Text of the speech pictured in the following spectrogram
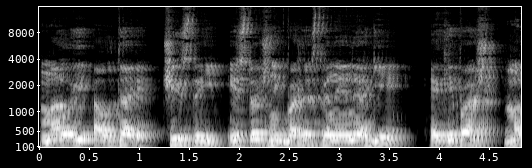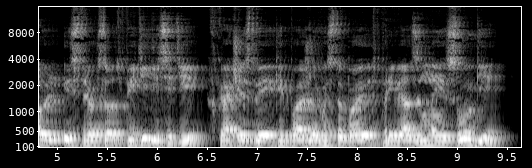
Малый алтарь – чистый, источник божественной энергии. Экипаж 0 из 350. В качестве экипажа выступают привязанные слуги.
